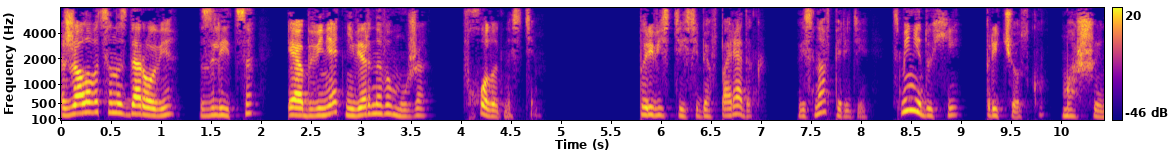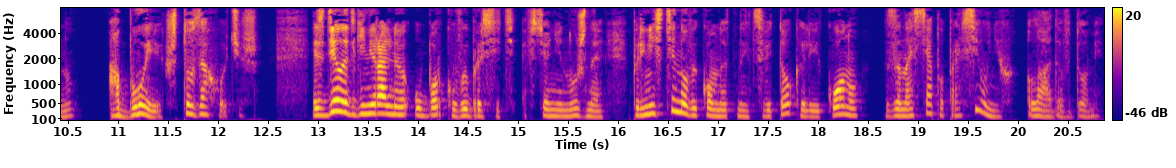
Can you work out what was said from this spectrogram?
жаловаться на здоровье, злиться и обвинять неверного мужа в холодности. Привести себя в порядок. Весна впереди. Смени духи, прическу, машину, обои, что захочешь. Сделать генеральную уборку, выбросить все ненужное, принести новый комнатный цветок или икону, занося, попроси у них лада в доме.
